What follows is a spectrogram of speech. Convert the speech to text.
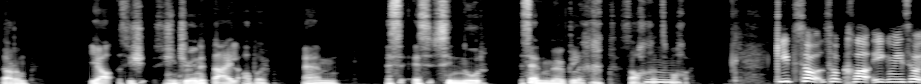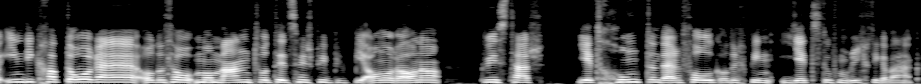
Darum, ja, es ist, es ist ein schöner Teil, aber ähm, es, es sind nur, es ermöglicht, Sachen zu machen. Gibt es so, so, irgendwie so Indikatoren oder so Momente, wo du jetzt zum Beispiel bei, bei Amorana gewusst hast, jetzt kommt dann der Erfolg oder ich bin jetzt auf dem richtigen Weg?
